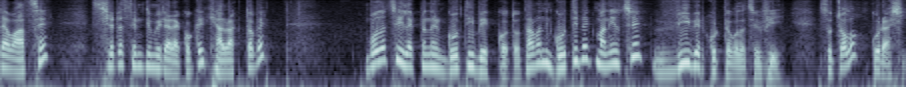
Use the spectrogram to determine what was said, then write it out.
দেওয়া আছে, সেটা সেন্টিমিটার এককে খেয়াল রাখতে হবে। বলেছে ইলেকট্রনের গতিবেগ কত। তার মানে গতিবেগ মানে হচ্ছে ভি বের করতে বলেছে ভি সো চলো করে আসি।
